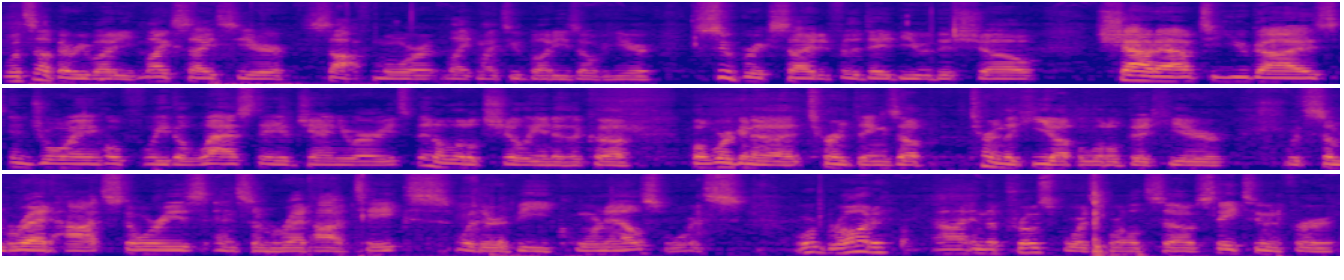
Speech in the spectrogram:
What's up, everybody? Mike Seitz here, sophomore, like my two buddies over here. Super excited for the debut of this show. Shout out to you guys enjoying, hopefully, the last day of January. It's been a little chilly in Ithaca, but we're gonna turn things up, turn the heat up a little bit here with some red hot stories and some red hot takes, whether it be Cornell sports or broad uh, in the pro sports world. So stay tuned for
